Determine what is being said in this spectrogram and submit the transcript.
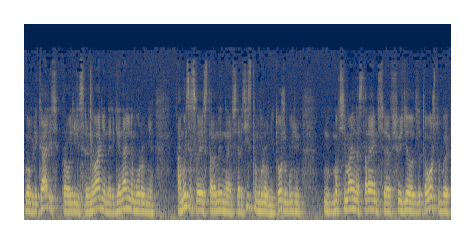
вовлекались, проводили соревнования на региональном уровне, а мы со своей стороны на всероссийском уровне тоже будем максимально стараемся все сделать для того, чтобы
